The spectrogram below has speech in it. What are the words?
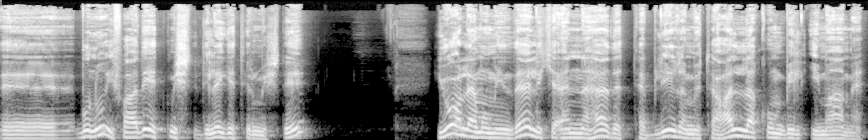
e, bunu ifade etmişti, dile getirmişti. Min zâlike enne hâdet tebliğe müteallakun bil imame.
